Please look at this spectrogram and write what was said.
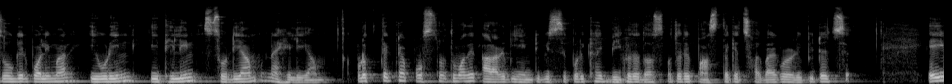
যৌগের পলিমার ইউরিন, ইথিলিন, সোডিয়াম না হিলিয়াম? প্রত্যেকটা প্রশ্ন তোমাদের আরআরবি এনটিপিসি পরীক্ষায় বিগত দশ বছরে পাঁচ থেকে ছয়বার করে রিপিট হচ্ছে। এই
